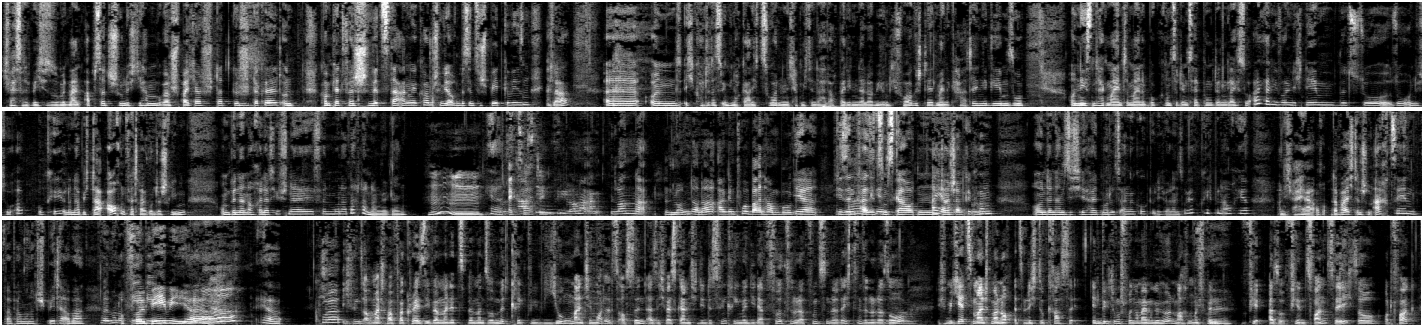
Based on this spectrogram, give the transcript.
ich weiß noch, da bin ich so mit meinen Absatzschuhen durch die Hamburger Speicherstadt gestöckelt und komplett verschwitzt da angekommen, schon wieder auch ein bisschen zu spät gewesen, klar. Äh, und ich konnte das irgendwie noch gar nicht zuordnen. Ich habe mich dann da halt auch bei denen in der Lobby irgendwie vorgestellt, meine Karte hingegeben so. Und nächsten Tag meinte meine Bookerin zu dem Zeitpunkt dann gleich so, ah ja, die wollen dich nehmen, willst du so? Und ich so, ah, okay. Und dann habe ich da auch einen Vertrag unterschrieben und bin dann auch relativ schnell für einen Monat nach London gegangen. Hm. Ja. Das Exciting. Casting für die Londoner, Londoner, Londoner Agentur war in Hamburg. Ja, die sind Ah, quasi okay. zum Scouten nach Ah, ja. Deutschland gekommen. Und dann haben sich hier halt Models angeguckt und ich war dann so, ja, okay, ich bin auch hier. Und ich war ja auch, da war ich dann schon 18, war ein paar Monate später, aber War immer noch auch voll Baby. Baby, ja. Ja, Ja. cool. Ich finde es auch manchmal voll crazy, wenn man jetzt, wenn man so mitkriegt, wie, wie jung manche Models auch sind. Also ich weiß gar nicht, wie die das hinkriegen, wenn die da 14 oder 15 oder 16 sind oder so. Ich fühle mich jetzt manchmal noch, als würde ich so krasse Entwicklungssprünge in meinem Gehirn machen und ich bin vier, also 24, so, what the fuck.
